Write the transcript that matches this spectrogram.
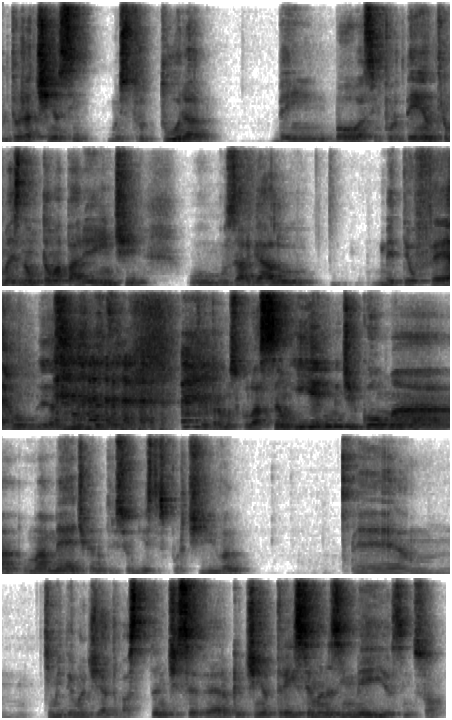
Então já tinha assim uma estrutura bem boa assim por dentro, mas não tão aparente. O, o Zargalo meteu ferro, né? foi para musculação e ele me indicou uma uma médica nutricionista esportiva. É, que me deu uma dieta bastante severa, porque eu tinha três semanas e meia, assim, só.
